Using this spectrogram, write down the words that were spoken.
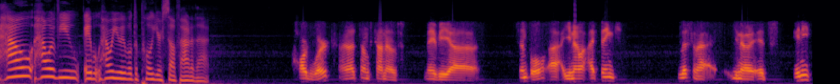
How how have you able how are you able to pull yourself out of that? Hard work. Uh, that sounds kind of maybe uh, simple. Uh, you know, I think. Listen, I, you know, it's any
